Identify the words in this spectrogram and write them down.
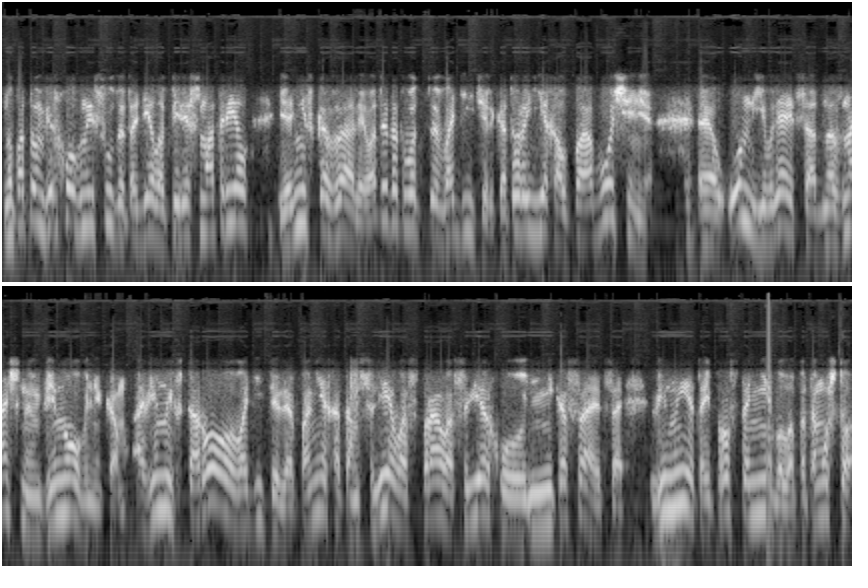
Но потом Верховный суд это дело пересмотрел, и они сказали, вот этот вот водитель, который ехал по обочине, он является однозначным виновником, а вины второго водителя, помеха там слева, справа, сверху не касается. Вины этой просто не было, потому что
